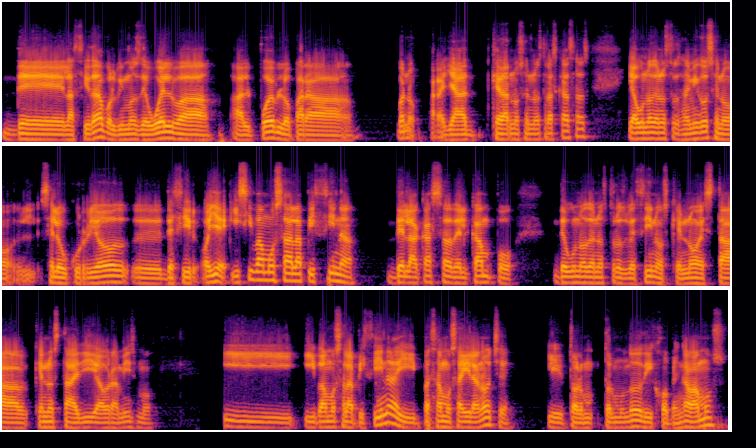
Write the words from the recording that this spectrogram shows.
de la ciudad, volvimos de Huelva al pueblo para, bueno, para ya quedarnos en nuestras casas y a uno de nuestros amigos se, le ocurrió eh, decir, oye, ¿y si vamos a la piscina de la casa del campo de uno de nuestros vecinos que no está, que no está allí ahora mismo? Y, y vamos a la piscina y pasamos ahí la noche y todo, el mundo dijo, venga, vamos,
